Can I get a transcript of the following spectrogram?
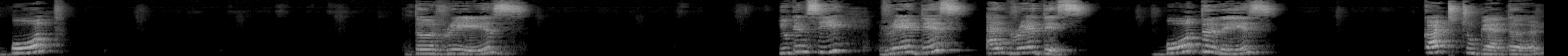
both the rays, you can see ray this and ray this. Both the rays cut together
